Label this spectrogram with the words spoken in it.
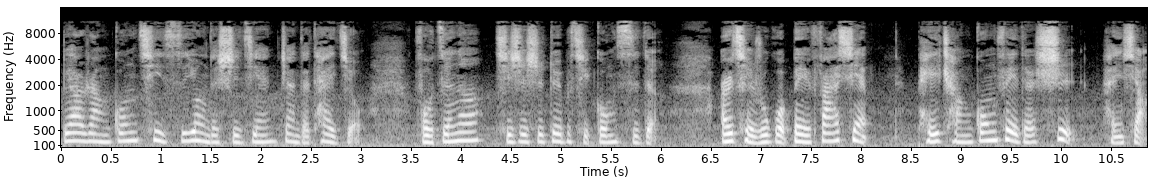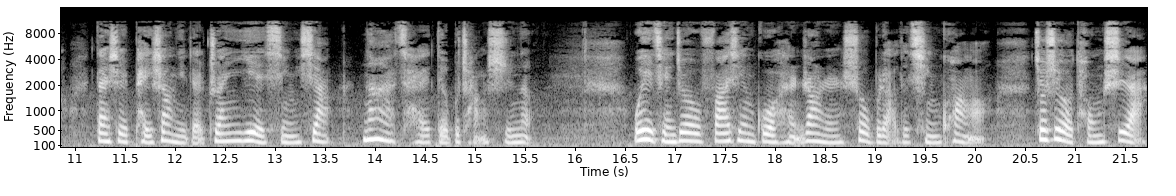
不要让公器私用的时间占得太久，否则呢，其实是对不起公司的。而且，如果被发现，赔偿公费的事很小，但是赔上你的专业形象，那才得不偿失呢。我以前就发现过很让人受不了的情况啊，就是有同事啊，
